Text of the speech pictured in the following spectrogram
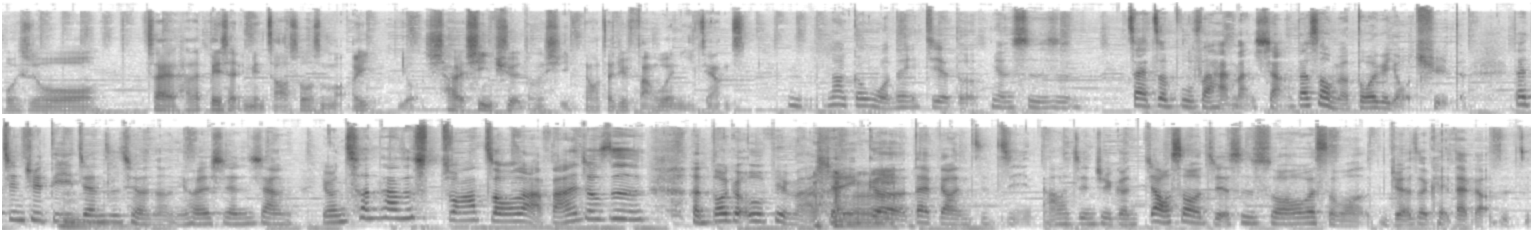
或是说在他的背审里面找说什么哎、欸、有他有兴趣的东西，然后再去反问你这样子。嗯，那跟我那一届的面试是。在这部分还蛮像，但是我们有多一个有趣的。在进去第一间之前呢，嗯、你会先像有人称它是抓周啦，反正就是很多个物品嘛，选一个代表你自己，然后进去跟教授解释说为什么你觉得这可以代表自己。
